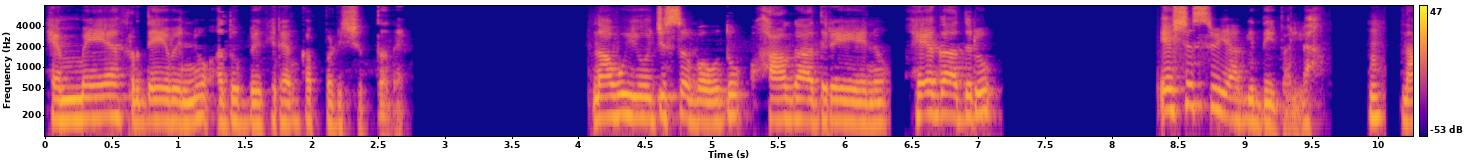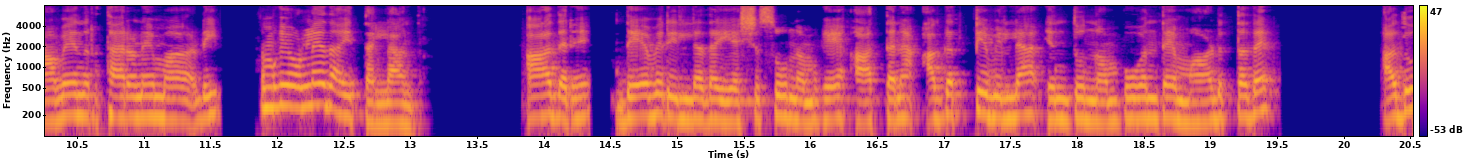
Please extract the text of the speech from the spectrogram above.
ಹೆಮ್ಮೆಯ ಹೃದಯವನ್ನು ಅದು ಬಹಿರಂಗಪಡಿಸುತ್ತದೆ. ನಾವು ಯೋಜಿಸಬಹುದು. ಹಾಗಾದರೆ ಏನು? ಹೇಗಾದರೂ ಯಶಸ್ವಿಯಾಗಿದ್ದೀವಲ್ಲ. ನಾವೇ ನಿರ್ಧಾರಣೆ ಮಾಡಿ ನಮಗೆ ಒಳ್ಳೇದಾಯ್ತಲ್ಲ ಅಂತ. ಆದರೆ ದೇವರಿಲ್ಲದ ಯಶಸ್ಸು ನಮಗೆ ಆತನ ಅಗತ್ಯವಿಲ್ಲ ಎಂದು ನಂಬುವಂತೆ ಮಾಡುತ್ತದೆ. ಅದು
